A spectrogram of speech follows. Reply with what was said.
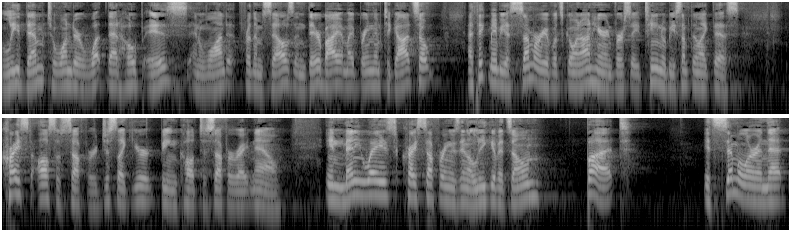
lead them to wonder what that hope is and want it for themselves, and thereby it might bring them to God. So I think maybe a summary of what's going on here in verse 18 would be something like this Christ also suffered, just like you're being called to suffer right now. In many ways, Christ's suffering is in a league of its own, but it's similar in that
